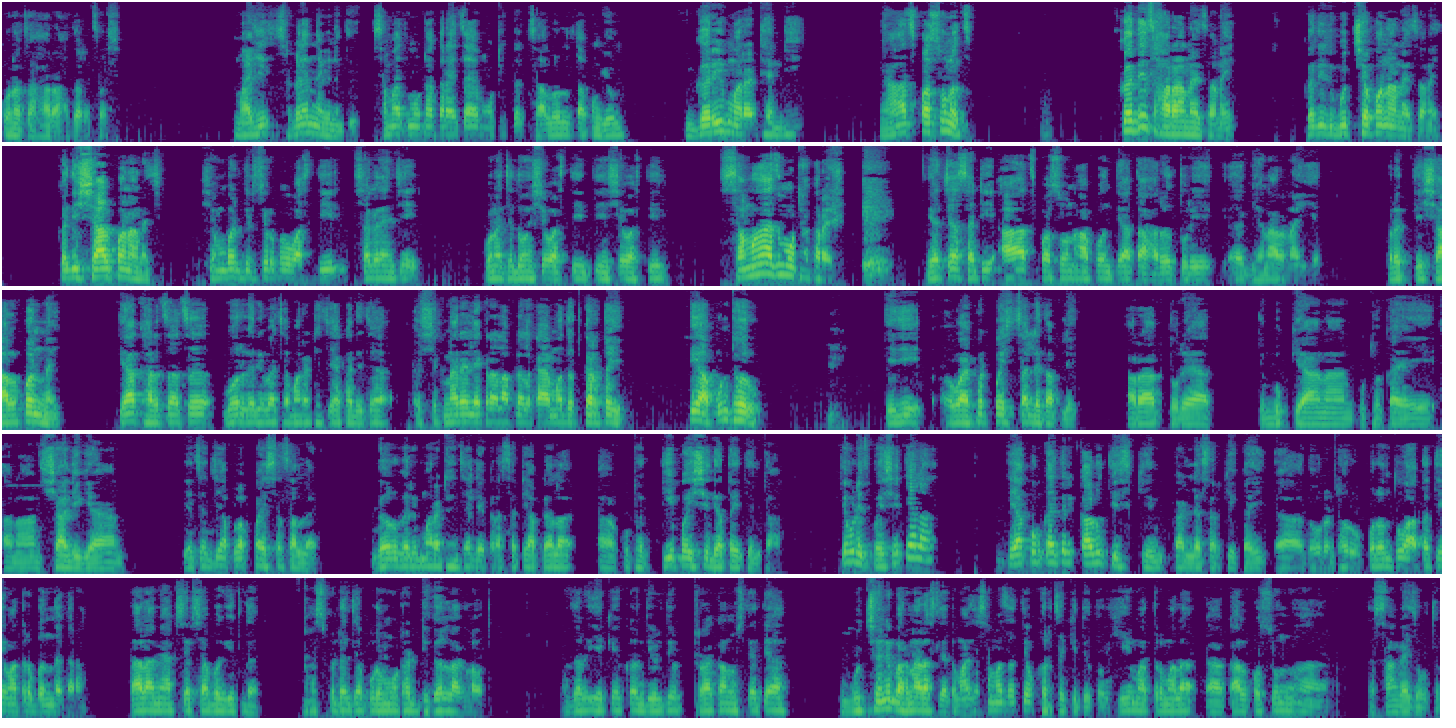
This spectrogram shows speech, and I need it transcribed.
कुणाचा हारा हजाराचा असन. माझी सगळ्यांना विनंती समाज मोठा करायचा आहे मोठी चालवलं तर आपण घेऊन. गरीब मराठ्यांनी आजपासूनच कधीच हार आणायचा नाही. कधीच गुच्छ पण आणायचा नाही. कधी शाल पण आणायची शंभर दीडशे रुपये वाचतील सगळ्यांचे. कोणाचे दोनशे वाचतील तीनशे वाचतील. समाज मोठा करायचा. याच्यासाठी आजपासून आपण ते आता हरतुरे घेणार नाहीयेत. परत ते शाल पण नाही. त्या खर्चाचं गोरगरिबाच्या मराठीच्या एखाद्याच्या शिकणाऱ्या लेकराला आपल्याला काय मदत करता येईल ते आपण ठरवू. ते जे वायफट पैसे चाललेत आपले हरात तुऱ्यात ते बुक्के आणान कुठं काय आणान शाली घ्यान. याच्यात जे आपला पैसा चाललाय गौरगरीब मराठ्यांच्या लेकरासाठी आपल्याला कुठं ती पैसे देता येतील का? तेवढेच पैसे त्याला. ते आपण काहीतरी काढू ती स्कीम काढल्यासारखी काही धोरण ठरवू. परंतु आता ते मात्र बंद करा. काल आम्ही अक्षरशः बघितलं हॉस्पिटलच्या पुढे मोठा ढिगल लागला होता. जर एक एक दीड दीड ट्रका नुसत्या त्या गुच्छाने भरणार असल्या तर माझ्या समाजात तो खर्च किती होतो? ही मात्र मला कालपासून सांगायचं होतं.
